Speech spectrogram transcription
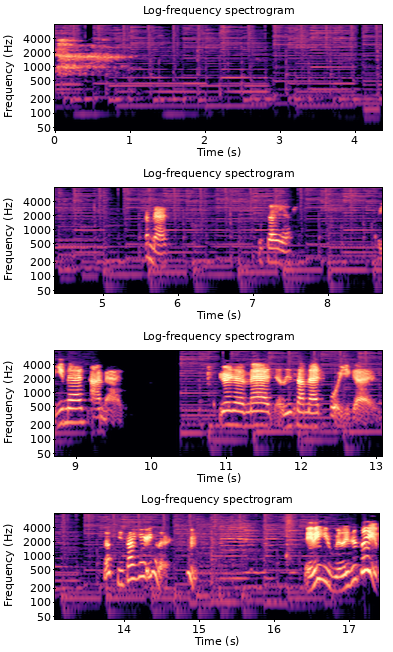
I'm mad. Yes, I am. Are you mad? I'm mad. If you're not mad, at least I'm mad for you guys. Nope, he's not here either. Hmm. Maybe he really did leave.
